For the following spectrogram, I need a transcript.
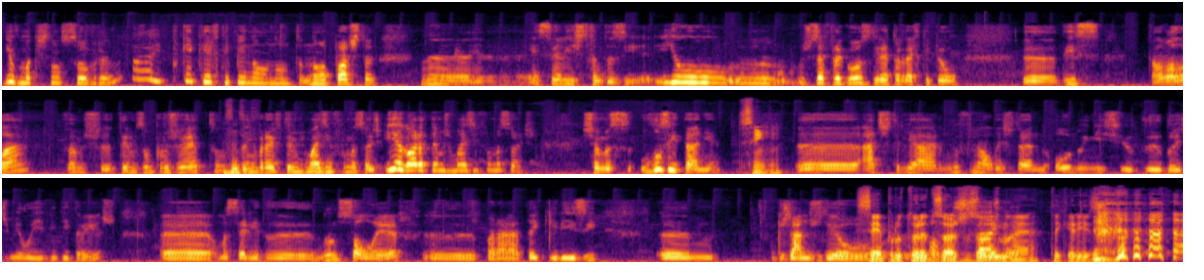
e houve uma questão sobre ai, porque é que a RTP não, não, não aposta na- em séries de fantasia e o, o José Fragoso, diretor da RTP1 eh, disse calma lá, vamos, temos um projeto, em breve temos mais informações. E agora temos mais informações. Chama-se Lusitânia, Sim. eh, há de estrear no final deste ano ou no início de 2023. Eh, uma série de Nuno Soler eh, para a Take It Easy, eh, que já nos deu. Isso é a produtora de Jorge Jesus, não é? Take it easy.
